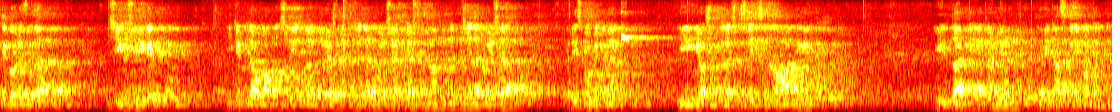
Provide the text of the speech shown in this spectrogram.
kategorisida jig'ishligini ikki ming o'n oltinchi yilgi kurash natijalari bo'yicha kurash natijalari bo'yicha respublikaning eng yosh kurashchi seleksionerligi Ildar Niyatulin Rinas Kalimanian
